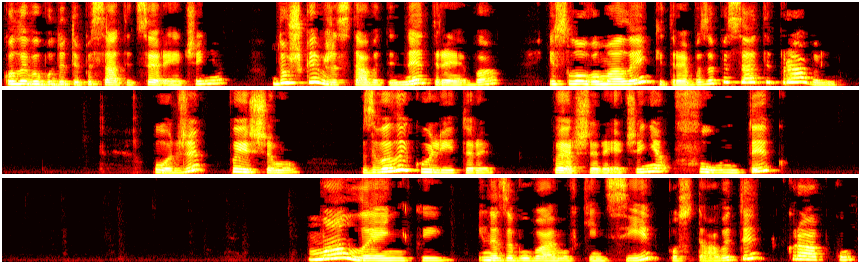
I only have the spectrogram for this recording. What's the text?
Коли ви будете писати це речення, дужки вже ставити не треба, і слово маленький треба записати правильно. Отже, пишемо з великої літери перше речення фунтик маленький. І не забуваємо в кінці поставити крапку.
